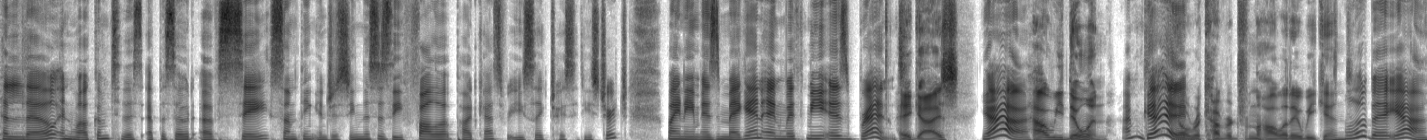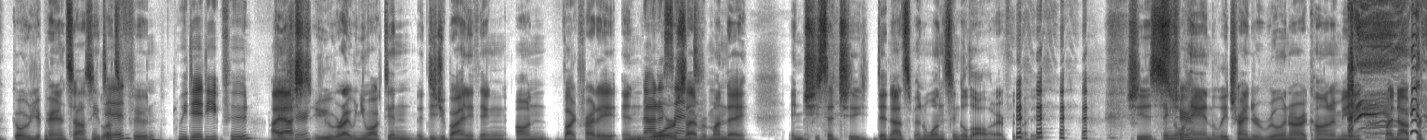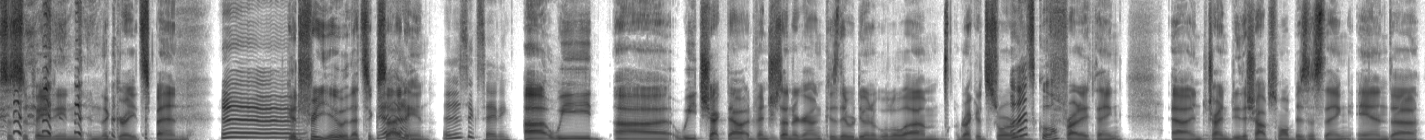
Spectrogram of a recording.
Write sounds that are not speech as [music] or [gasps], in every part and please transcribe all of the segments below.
Hello, and welcome to this episode of Say Something Interesting. This is the follow up podcast for Eastlake Tri Cities Church. My name is Megan, and with me is Brent. Hey guys, Yeah, how are we doing? I'm good. You all recovered from the holiday weekend? a little bit, yeah. Go over to your parents' house, We eat lots of did. food. We did eat food. I asked sure. you right when you walked in, did you buy anything on Black Friday and Not or. Cyber Monday? And she said she did not spend one single dollar. Everybody, [laughs] she is single-handedly trying to ruin our economy by not participating [laughs] in the great spend. Good for you. That's exciting. It is exciting. Uh, we uh, we checked out Adventures Underground because they were doing a little um, record store Oh, that's cool. Friday thing, uh, and trying to do the shop small business thing, and uh,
